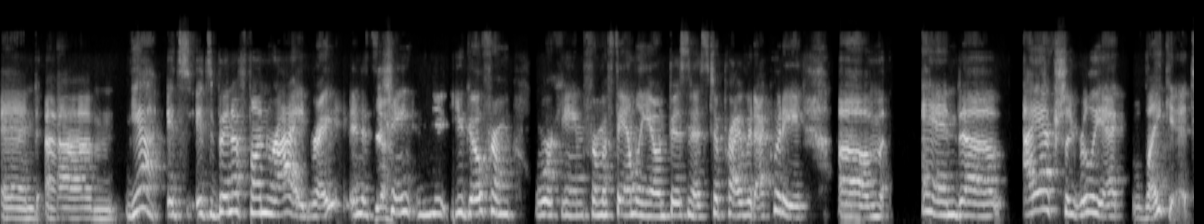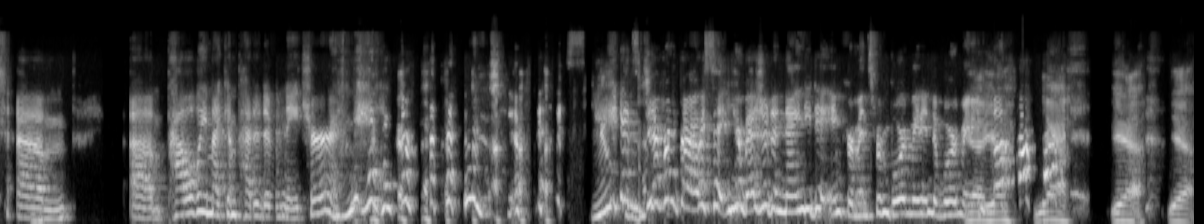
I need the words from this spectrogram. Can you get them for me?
and um, yeah, it's it's been a fun ride, right? And it's yeah. changed. You, you, go from working from a family-owned business to private equity, um, yeah. and uh, I actually really like it. Um, um, probably my competitive nature. you, it's different. I always say you're measured in 90 day increments from board meeting to board meeting. Yeah, yeah, yeah, yeah,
